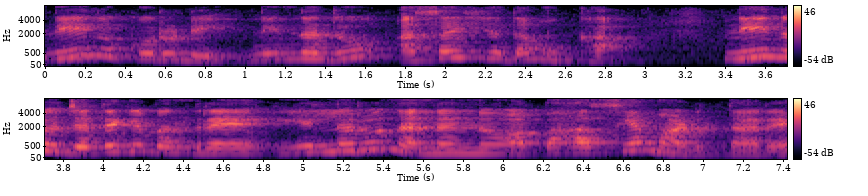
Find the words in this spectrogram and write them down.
ನೀನು ಕುರುಡಿ, ನಿನ್ನದು ಅಸಹ್ಯದ ಮುಖ. ನೀನು ಜೊತೆಗೆ ಬಂದ್ರೆ ಎಲ್ಲರೂ ನನ್ನನ್ನು ಅಪಹಾಸ್ಯ ಮಾಡುತ್ತಾರೆ.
